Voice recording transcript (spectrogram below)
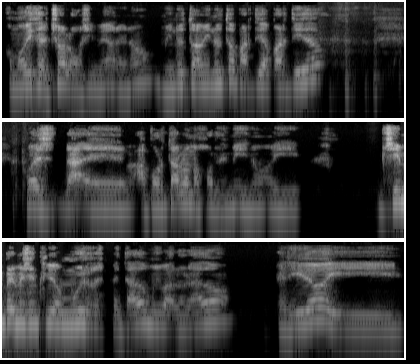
como dice el Cholo Simeone, ¿no? Minuto a minuto, partido a partido, pues eh, aportar lo mejor de mí, ¿no? Y siempre me he sentido muy respetado, muy valorado, querido y,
